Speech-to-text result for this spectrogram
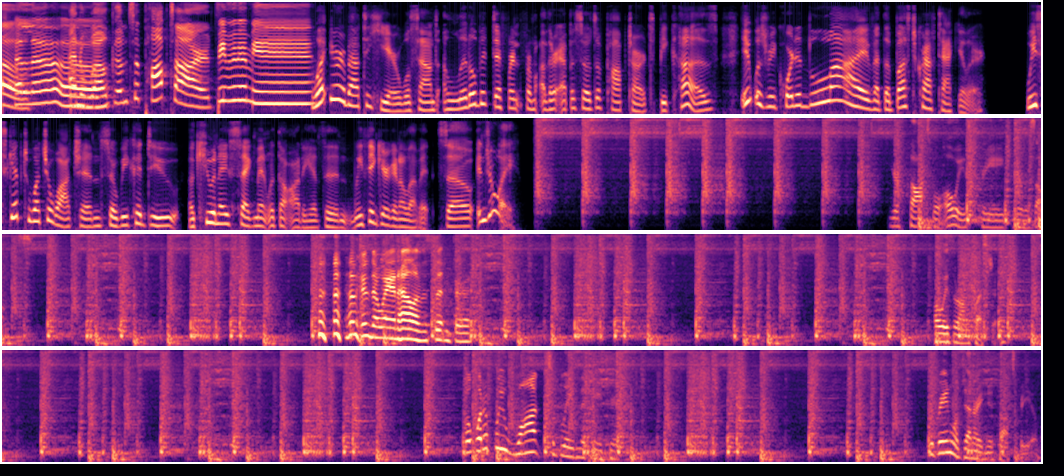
Hello. And welcome to Pop Tarts. What you're about to hear will sound a little bit different from other episodes of Pop Tarts because it was recorded live at the Bust Craftacular. We skipped what you're watching so we could do a Q&A segment with the audience and we think you're going to love it. So, enjoy. Your thoughts will always create your results. There's no way in hell I'm sitting through it. Always the wrong question. But what if we want to blame the patriarchy? Your brain will generate new thoughts for you.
